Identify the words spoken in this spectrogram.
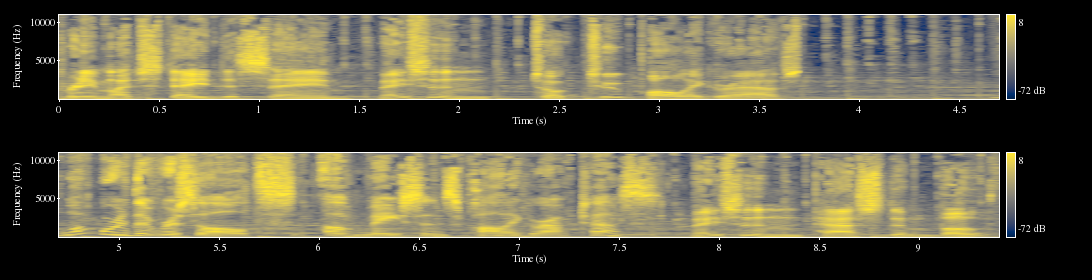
pretty much stayed the same. Mason took two polygraphs. What were the results of Mason's polygraph tests? Mason passed them both.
